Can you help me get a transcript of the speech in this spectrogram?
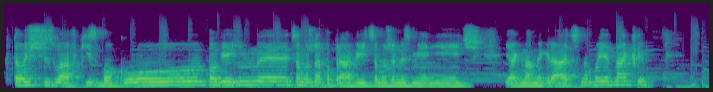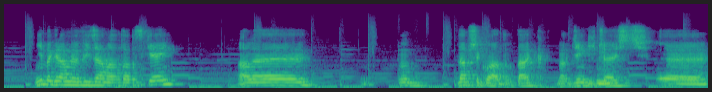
ktoś z ławki z boku powie im, y, co można poprawić, co możemy zmienić, jak mamy grać, no bo jednak niby gramy w lidze amatorskiej, ale no, dla przykładu, tak? No, dzięki, mhm. cześć. E,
